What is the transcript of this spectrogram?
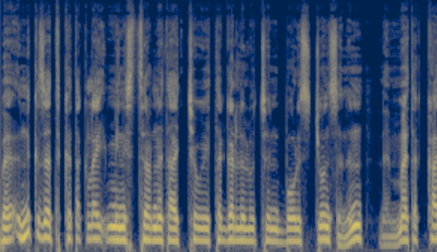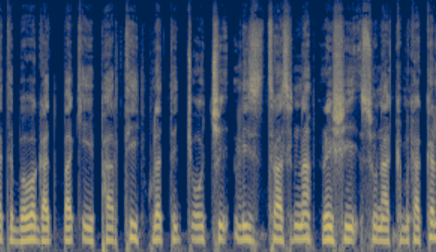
በንቅዘት ከጠቅላይ ሚኒስትርነታቸው የተገለሉትን ቦሪስ ጆንሰንን ለመተካት በወግ አጥባቂ ፓርቲ ሁለት እጩዎች ሊዝ ትራስና ሬሺ ሱናክ መካከል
